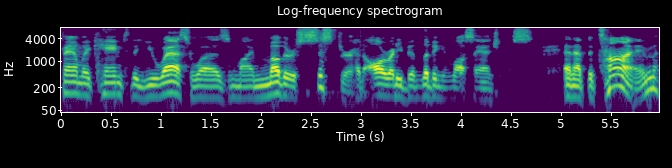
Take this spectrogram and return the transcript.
family came to the US was my mother's sister had already been living in Los Angeles. And at the time,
